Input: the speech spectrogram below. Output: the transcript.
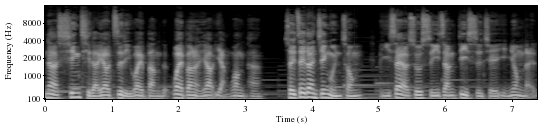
那兴起来要治理外邦的，外邦人要仰望他。”所以这段经文从以赛亚书十一章第十节引用来的。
